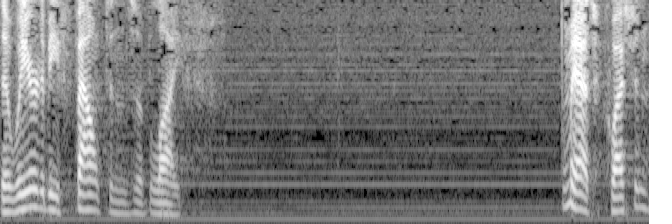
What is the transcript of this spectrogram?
That we are to be fountains of life. Let me ask a question.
